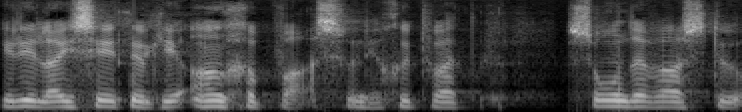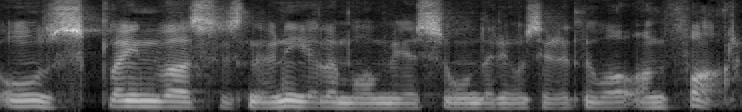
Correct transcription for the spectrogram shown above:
hierdie lysie het nou 'n bietjie aangepas van die goed wat sonde was toe ons klein was, is nou nie heeltemal meer sonde nie. Ons het dit nou al aanvaar.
